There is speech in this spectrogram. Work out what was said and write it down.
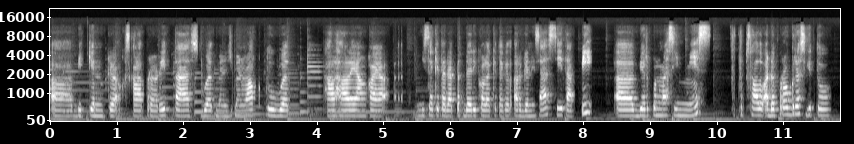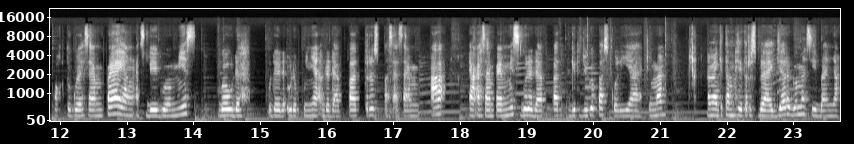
eh, bikin skala prioritas buat manajemen waktu buat hal-hal yang kayak bisa kita dapat dari kalau kita ikut organisasi. Tapi eh, biarpun masih miss tetap selalu ada progres gitu. Waktu gue SMP yang SD gue miss gue udah udah udah punya udah dapat terus pas SMA yang SMP miss gue udah dapat gitu juga pas kuliah. Cuman namanya kita masih terus belajar gue masih banyak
